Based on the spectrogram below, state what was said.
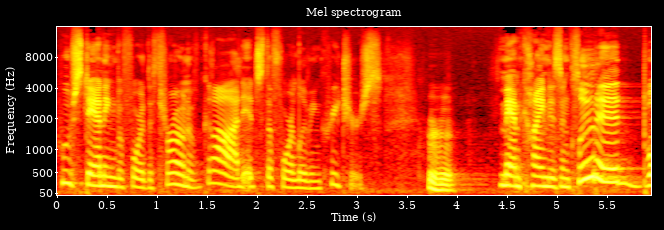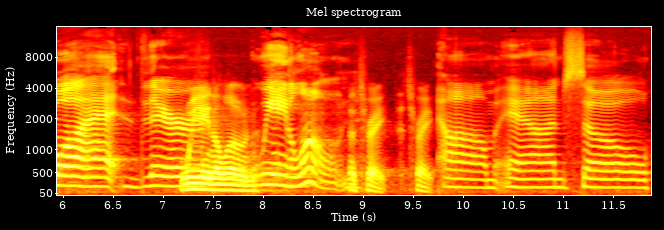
who's standing before the throne of God? It's the four living creatures. Mankind is included, but they're We ain't alone. We ain't alone. That's right. That's right. Um, and so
